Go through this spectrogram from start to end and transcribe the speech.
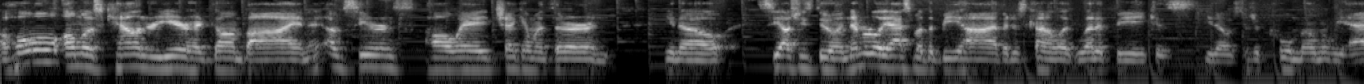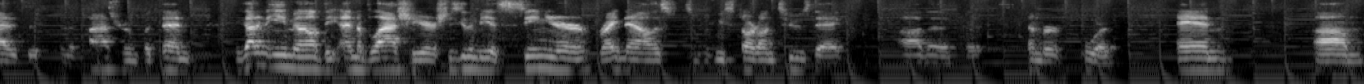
a whole almost calendar year had gone by, and I'd see her in hallway, check in with her, and you know, see how she's doing. Never really asked about the beehive. I just kind of like let it be because you know, it was such a cool moment we had the, in the classroom. But then we got an email at the end of last year. She's going to be a senior right now. This we start on Tuesday, uh, the, the December fourth, and um,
